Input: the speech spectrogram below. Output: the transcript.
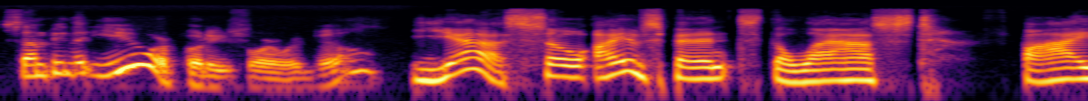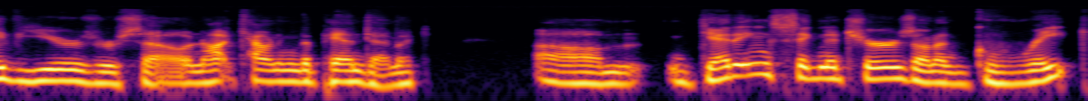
something that you are putting forward, Bill. Yeah. So I have spent the last five years or so, not counting the pandemic, um, getting signatures on a great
